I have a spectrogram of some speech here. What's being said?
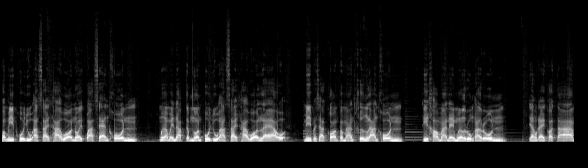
ก็มีผู้อยู่อาศัยถาวรน้อยกว่าแสนคน เมื่อไม่นับจำนวนผู้อยู่อาศัยถาวรแล้ว มีประชากรประมาณครึ่งล้านคน ที่เข้ามาในเมืองรุ่งอรุณ อย่างไรก็ตาม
